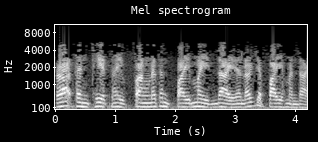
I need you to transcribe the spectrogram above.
พระท่านเทศให้ฟังนะท่านไปไม่ได้นะเราจะไปมันได้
